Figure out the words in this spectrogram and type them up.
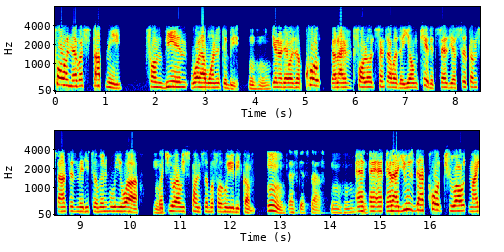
poor never stopped me from being what I wanted to be. Mm-hmm. You know, there was a quote that I've followed since I was a young kid. It says, Your circumstances may determine who you are, mm. but you are responsible for who you become. Mm, that's good stuff. Mm-hmm. And, and and I used that quote throughout my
